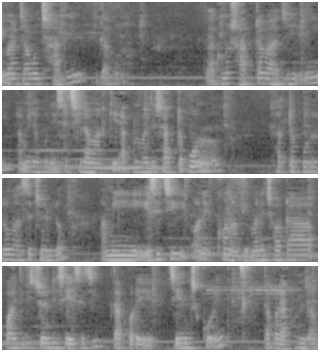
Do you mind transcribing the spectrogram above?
এবার যাব ছাদে। দেখো না, তো এখনও সাতটা বাজেনি। আমি যখন এসেছিলাম আর কি, এখন বাজে সাতটা পনেরো। সাতটা পনেরো বাজে চলল। আমি এসেছি অনেকক্ষণ আগে মানে ছটা পঁয়ত্রিশ চল্লিশে এসেছি, তারপরে চেঞ্জ করে, তারপরে এখন যাব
